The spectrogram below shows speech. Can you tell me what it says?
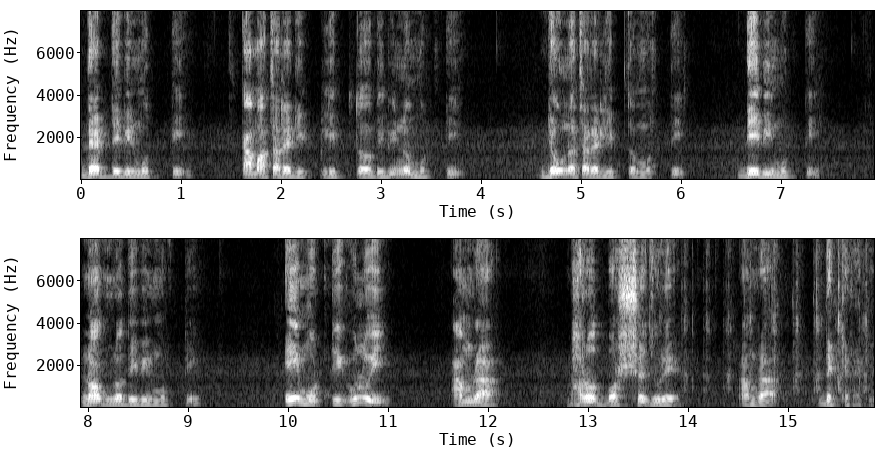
দেবদেবীর মূর্তি কামাচারে লিপ- লিপ্ত বিভিন্ন মূর্তি যৌনাচারে লিপ্ত মূর্তি, দেবী মূর্তি, নগ্ন দেবীর মূর্তি, এই মূর্তিগুলোই আমরা ভারতবর্ষ জুড়ে আমরা দেখতে থাকি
